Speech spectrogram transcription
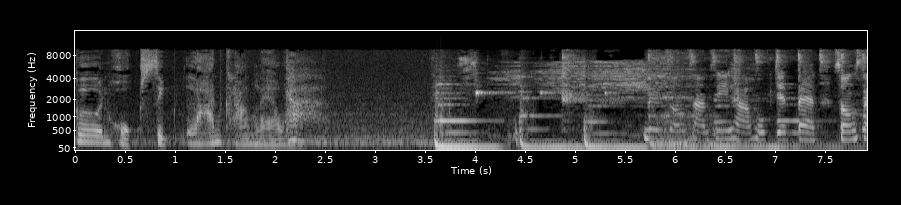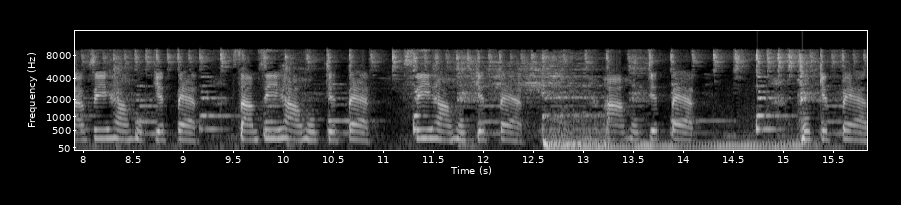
เกิน 60 ล้านครั้งแล้วฮะค่ะ หนึ่งสองสามสี่ห้าหกเจ็ดแปดสองสามสี่ห้าหกเจ็ดแปดสามสี่ห้าหกเจ็ดแปดสี่ห้าหกเจ็ดแปดห้าหกเจ็ดแปดหกเจ็ดแปด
